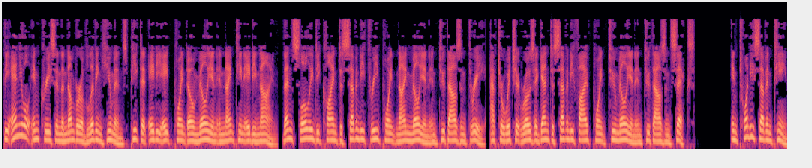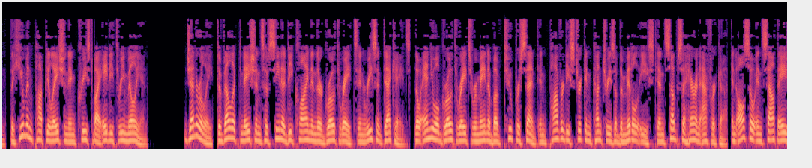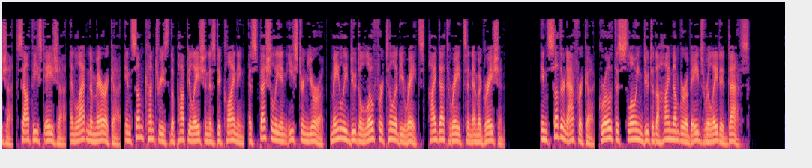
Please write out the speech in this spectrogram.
The annual increase in the number of living humans peaked at 88.0 million in 1989, then slowly declined to 73.9 million in 2003, after which it rose again to 75.2 million in 2006. In 2017, the human population increased by 83 million. Generally, developed nations have seen a decline in their growth rates in recent decades, though annual growth rates remain above 2% in poverty-stricken countries of the Middle East and Sub-Saharan Africa, and also in South Asia, Southeast Asia, and Latin America. In some countries the population is declining, especially in Eastern Europe, mainly due to low fertility rates, high death rates and emigration. In southern Africa, growth is slowing due to the high number of AIDS-related deaths.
